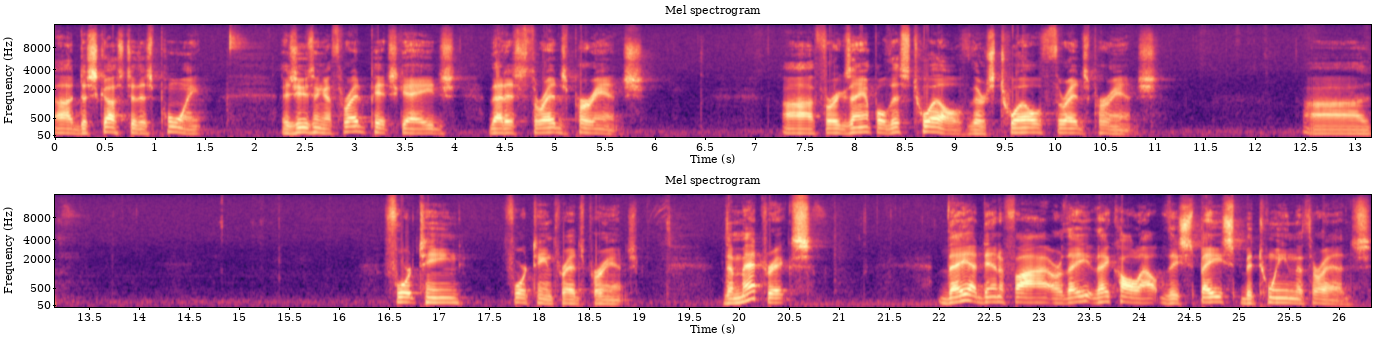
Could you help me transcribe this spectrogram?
uh, discussed to this point is using a thread pitch gauge that is threads per inch. Uh, for example, this 12, there's 12 threads per inch. Uh, 14, 14 threads per inch. The metrics, they identify or they, they call out the space between the threads.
